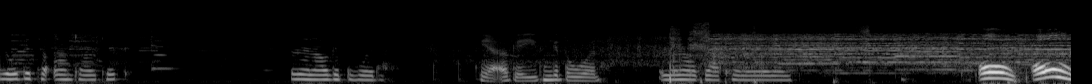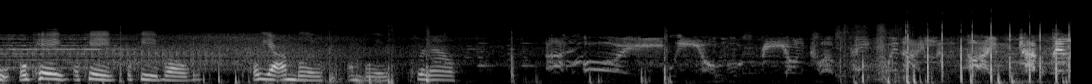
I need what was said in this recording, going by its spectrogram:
You'll get to Aunt Arctic. And then I'll get the wood. Yeah. Okay. You can get the wood. And then I'll jackhammer them. Oh. Oh. Okay. Okay. Okay, bro. Oh yeah. I'm blue. I'm blue. For now. Ahoy! We almost be on Club Penguin Island. I'm Captain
